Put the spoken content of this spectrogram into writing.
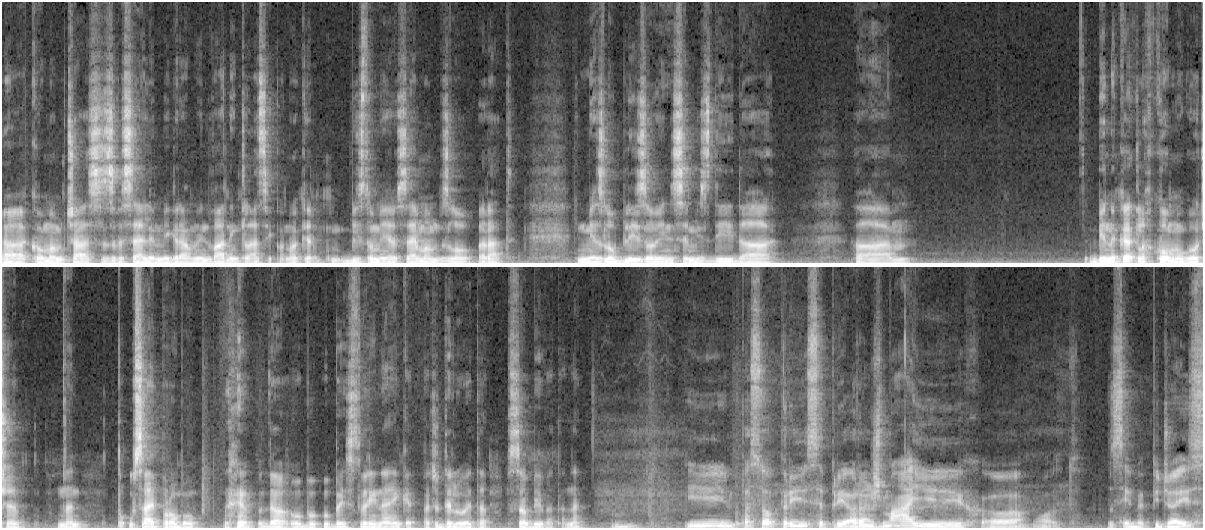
uh, ko imam čas, z veseljem igram in vadim klasiko, no? ker v bistvu mi je vse imam zelo rad in mi je zelo blizu, in se mi zdi, da um, bi nekako lahko mogoče na, vsaj probal, da ob, obe stvari naenkrat pač delujeta, se obivata. Ne? Mhm. In pa so pri, pri aranžmajih uh, od zasedbe PJs.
